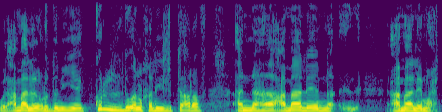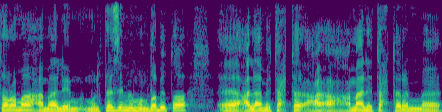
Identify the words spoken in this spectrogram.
والعمالة الأردنية كل دول الخليج بتعرف أنها عمالة عمالة محترمة عمالة ملتزمة منضبطة آه، علامة تحتر عمالة تحترم آه،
